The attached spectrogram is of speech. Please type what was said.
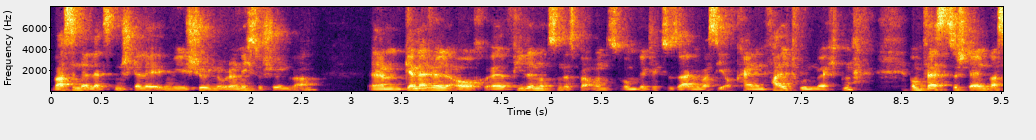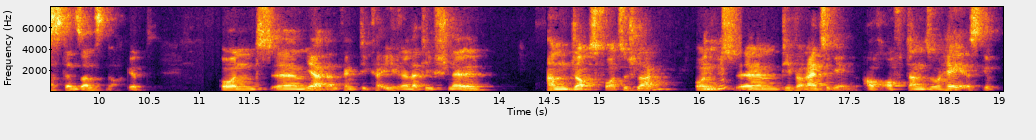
was in der letzten Stelle irgendwie schön oder nicht so schön war. Ähm, generell auch äh, viele nutzen das bei uns, um wirklich zu sagen, was sie auf keinen Fall tun möchten, um festzustellen, was es denn sonst noch gibt. Und ähm, ja, dann fängt die KI relativ schnell an, Jobs vorzuschlagen und mhm. ähm, tiefer reinzugehen. Auch oft dann so, hey, es gibt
